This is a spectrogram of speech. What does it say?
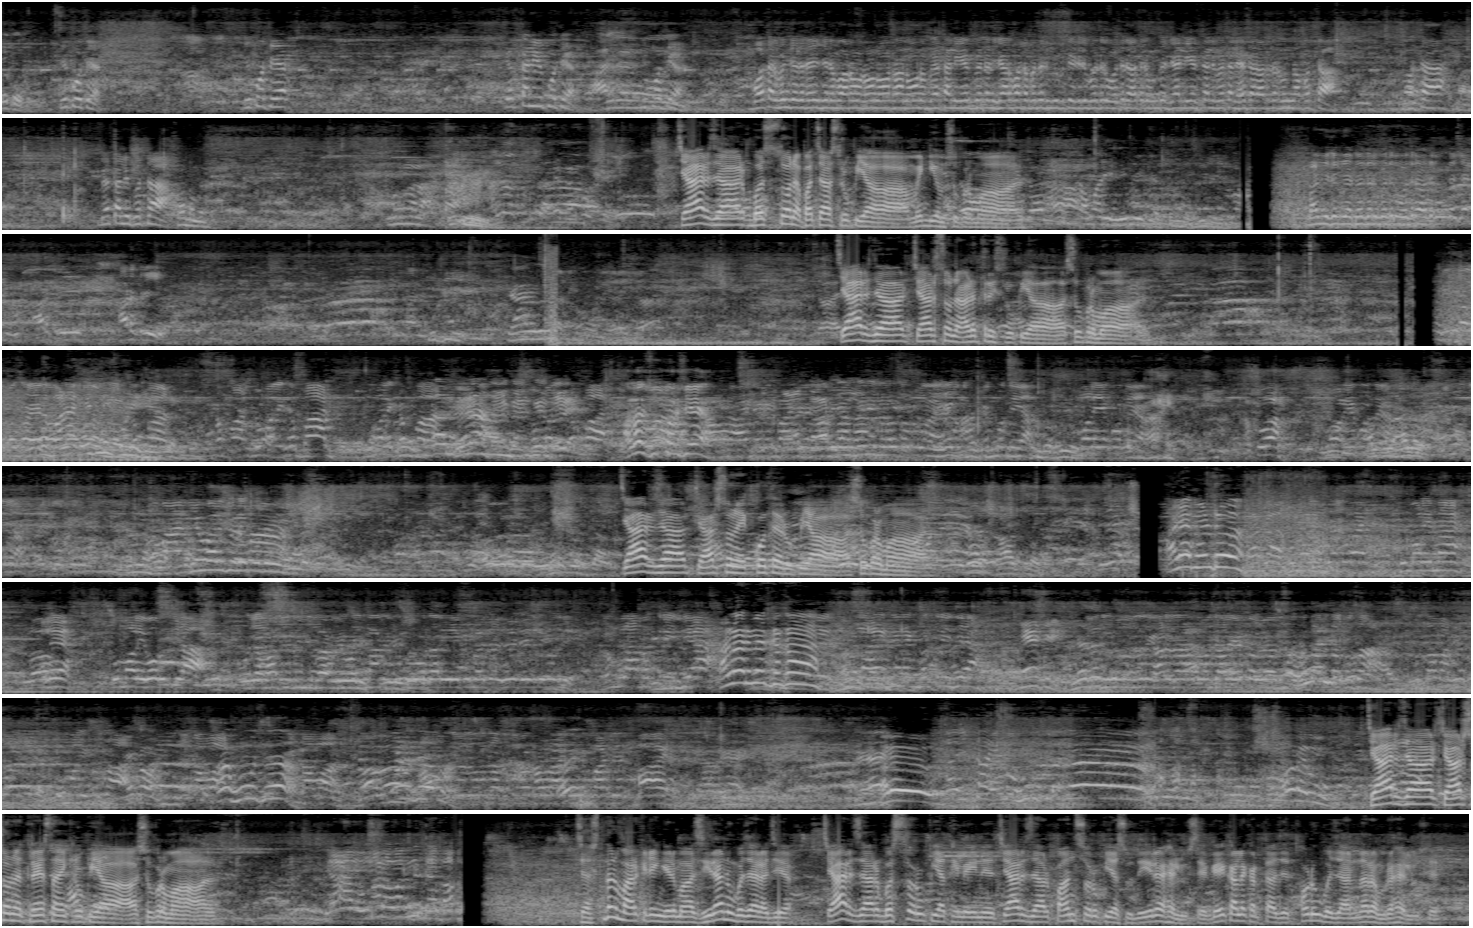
એકોતેર એકોતેર એકતાલીસ એકોતેર એકોતેર બોતેર પંચોતેર એંસી ને બારો રોનો અઠાણું ઓણ બેતાલીસ એક બેતાલીસ ચાર પાંચ પંદર વીસ ત્રીસ બત્રીસ બત્રીસ અત્યારે ઉંદર ચાલીસ એકતાલીસ બેતાલીસ હેઠળ અડતાલીસ ઉંદર પત્તા પચાસ બેતાલીસ પચાસ ચાર હજાર બસો ને પચાસ રૂપિયા મીડિયમ સુપરમાલ ચાર હજાર ચારસો ને આડત્રીસ રૂપિયા સુપરમાલ હાલો સુપર છે ચાર હજાર ચારસો ને એકોતેર રૂપિયા સુપરમાલ અલે મંટુ. ચુમ્માળીમાં અલે ચુમ્માળી સો રૂપિયા. હાલો રમેશ કાકા હું છે ચાર હજાર ચારસો ને ત્રેસાઠ રૂપિયા સુપરમાલ. જસદણ માર્કેટિંગ એડમાં જીરાનું બજાર આજે ચાર હજાર બસો રૂપિયાથી લઈને ચાર હજાર પાંચસો રૂપિયા સુધી રહેલું છે. ગઈકાલે કરતાં જે થોડું બજાર નરમ રહેલું છે.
